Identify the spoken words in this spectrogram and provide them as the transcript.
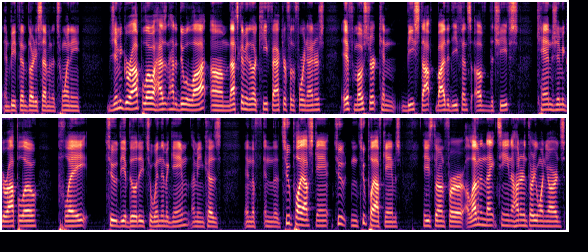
and beat them 37 to 20. Jimmy Garoppolo hasn't had to do a lot. Um, that's going to be another key factor for the 49ers. If Mostert can be stopped by the defense of the Chiefs, can Jimmy Garoppolo play to the ability to win them a game? I mean, because in the in the two playoffs game, two in two playoff games, he's thrown for 11 and 19, 131 yards,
